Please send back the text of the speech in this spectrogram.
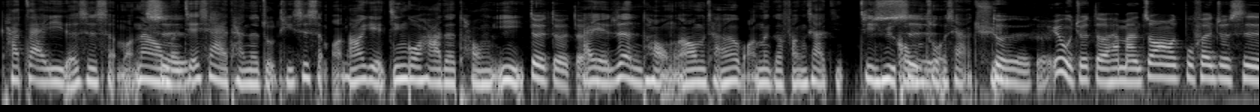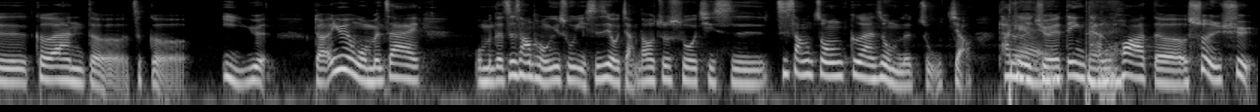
他在意的是什么。那我们接下来谈的主题是什么？然后也经过他的同意，对对对，他也认同，然后我们才会往那个方向继继续工作下去。对对对，因为我觉得还蛮重要的部分就是个案的这个意愿，对啊，因为我们在我们的智商同意书也是有讲到，就是说其实智商中个案是我们的主角，他可以决定谈话的顺序，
